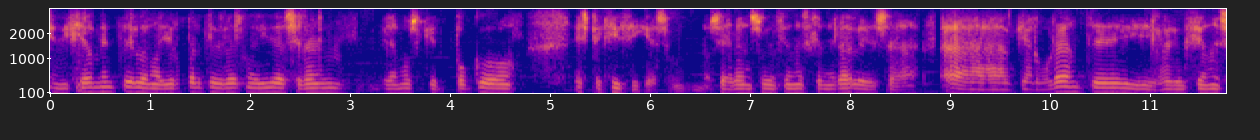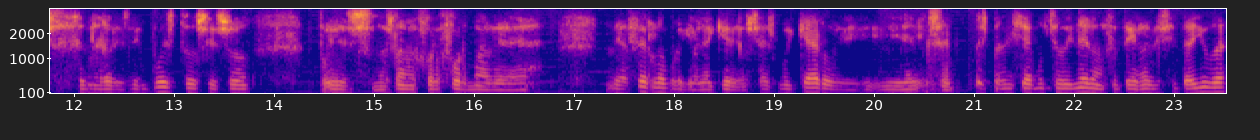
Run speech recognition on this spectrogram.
inicialmente la mayor parte de las medidas serán, digamos que poco específicas, o sea, eran subvenciones generales a, carburante y reducciones generales de impuestos, eso pues no es la mejor forma de, de hacerlo porque hay que, o sea, es muy caro y, se desperdicia mucho dinero en gente que necesita ayuda.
